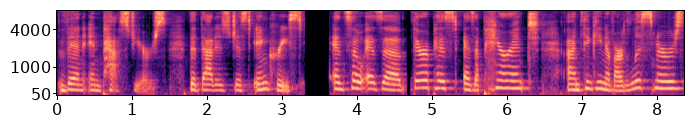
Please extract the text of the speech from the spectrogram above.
than in past years, that that is just increased. And so, as a therapist, as a parent, I'm thinking of our listeners.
